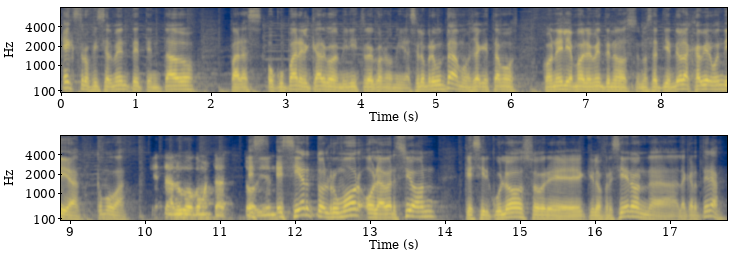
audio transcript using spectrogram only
extraoficialmente tentado para ocupar el cargo de ministro de Economía? Se lo preguntamos, ya que estamos con él y amablemente nos, nos atiende. Hola Javier, buen día. ¿Cómo va? ¿Qué tal, Hugo? ¿Cómo estás? ¿Todo ¿Es, bien? ¿Es cierto el rumor o la versión que circuló sobre que le ofrecieron a la cartera?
